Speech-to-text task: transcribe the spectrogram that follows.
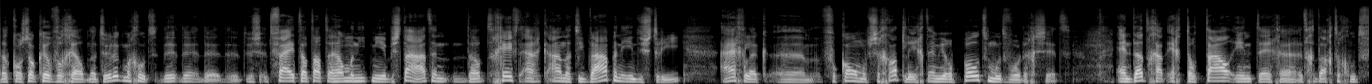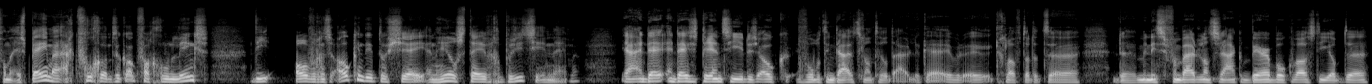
Dat kost ook heel veel geld natuurlijk. Maar goed, de, de, de, dus het feit dat dat er helemaal niet meer bestaat. En dat geeft eigenlijk aan dat die wapenindustrie eigenlijk ehm, volkomen op zijn gat ligt. En weer op poten moet worden gezet. En dat gaat echt totaal in tegen het gedachtegoed van de SP. Maar eigenlijk vroeger natuurlijk ook van GroenLinks. Die overigens ook in dit dossier een heel stevige positie innemen. Ja, en, de, en, deze trend zie je dus ook bijvoorbeeld in Duitsland heel duidelijk. Ik geloof dat het uh, de minister van Buitenlandse Zaken Baerbock was die op de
